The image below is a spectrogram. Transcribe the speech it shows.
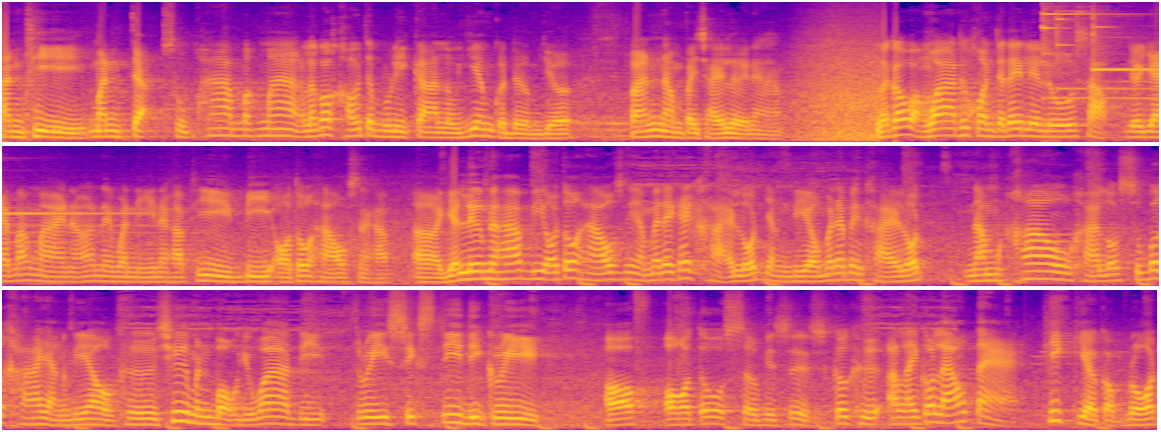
ทันทีมันจะสุภาพมากๆ แล้วก็เขาจะบริการเราเยี่ยมกว่าเดิมเยอะ เพราะฉะนั้นนำไปใช้เลยนะครับ แล้วก็หวังว่าทุกคนจะได้เรียนรู้ศัพท์เยอะแยะมากมายเนาะในวันนี้นะครับ ที่ B Auto House นะครับเอ่ออย่าลืมนะครับ B Auto House เนี่ยไม่ได้แค่ขายรถอย่างเดียว ไม่ได้เป็นขายรถนำเข้าขายรถซูเปอร์คาร์อย่างเดียว คือชื่อมันบอกอยู่ว่า the 360 degree of auto services ก็คืออะไรก็แล้วแต่ ที่เกี่ยวกับรถ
